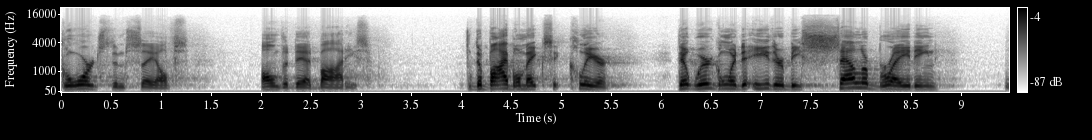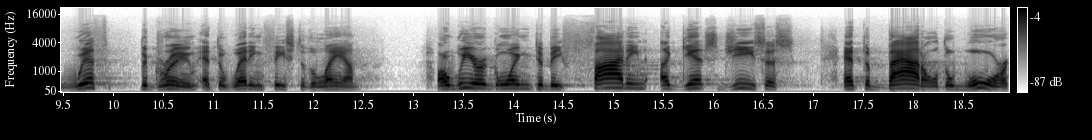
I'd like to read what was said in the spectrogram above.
gorged themselves on the dead bodies. The Bible makes it clear that we're going to either be celebrating with the groom at the wedding feast of the Lamb, or we are going to be fighting against Jesus at the battle, the war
